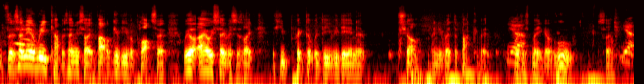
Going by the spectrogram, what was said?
if it's only a recap. It's only like that'll give you the plot. So we, I always say this is like if you picked up a DVD in a shop and you read the back of it, Yeah. we'll just make you go ooh. So Yeah.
